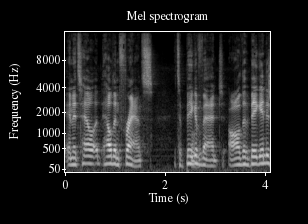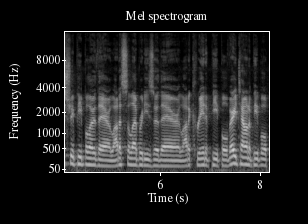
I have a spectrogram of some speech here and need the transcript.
and it's held held in France. It's a big mm-hmm. event. All the big industry people are there. A lot of celebrities are there. A lot of creative people, very talented people.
